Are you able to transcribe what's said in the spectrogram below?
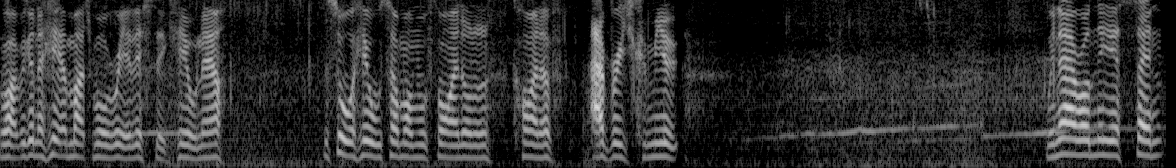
Right, we're going to hit a much more realistic hill now. The sort of hill someone would find on kind of average commute. We're now on the ascent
